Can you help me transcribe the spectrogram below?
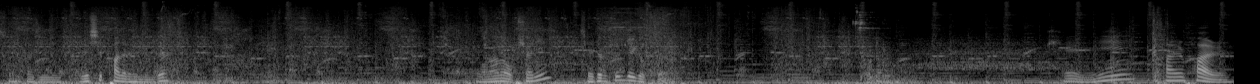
지금까지 몇십 판을 했는데 원하는 옵션이 제대로 뜬 적이 없어요. 오케이 활활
